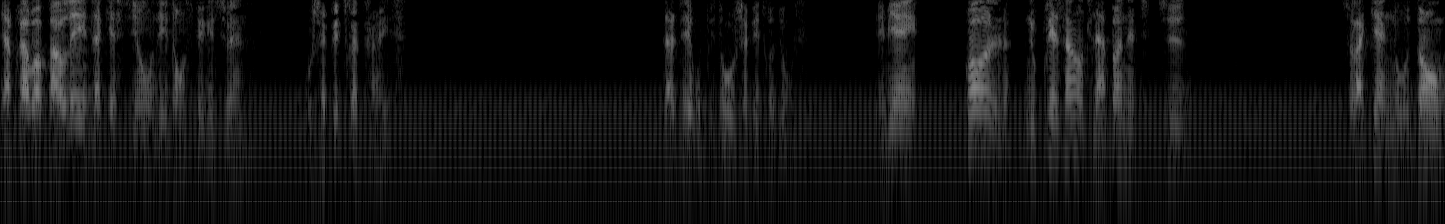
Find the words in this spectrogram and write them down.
Et après avoir parlé de la question des dons spirituels au chapitre 13, c'est-à-dire ou plutôt au chapitre 12, eh bien, Paul nous présente la bonne attitude sur laquelle nos dons,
